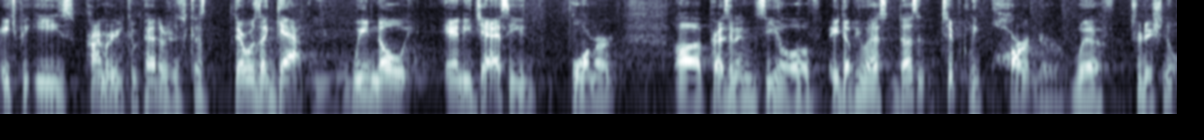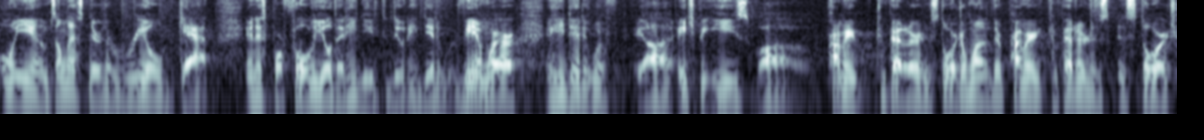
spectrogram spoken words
HPE's primary competitors because there was a gap. We know Andy Jassy, former uh, president and CEO of AWS, doesn't typically partner with traditional OEMs unless there's a real gap in his portfolio that he needed to do. He did it with VMware and he did it with uh, HPE's uh, primary competitor in storage or one of their primary competitors in storage.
